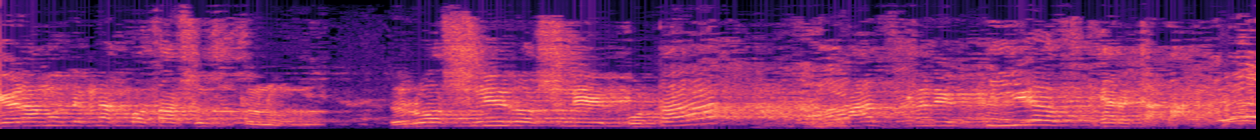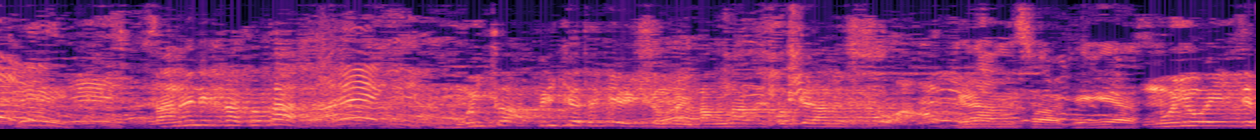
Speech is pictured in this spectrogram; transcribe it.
গ্রামত একটা কথা রসনে রসনে গোটা মাঝখানে পিঁয়াজ খের কাটা। জানেন একটা কথা? মুই তো আফ্রিকা থেকে এই সময় বাংলাদেশ গ্রাম মুই ওই যে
